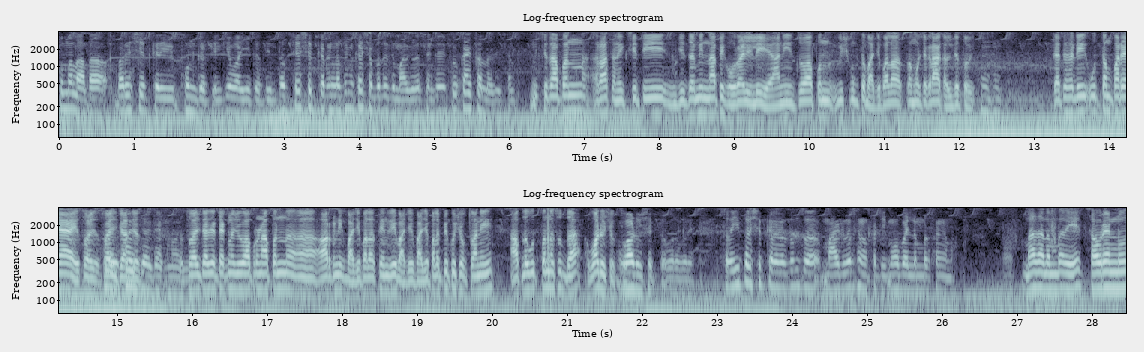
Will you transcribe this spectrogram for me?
तुम्हाला आता बरेच शेतकरी फोन करतील किंवा हे करतील. तर त्या शेतकऱ्यांना तुम्ही कशा पद्धतीने मार्गदर्शन करेल किंवा काय सल्ला देशाल? निश्चित आपण रासायनिक शेती जी जमीन नापीक होऊ राहिलेली आहे आणि जो आपण विषमुक्त भाजीपाला समोरच्या ग्राहकाला देतोय त्याच्यासाठी उत्तम पर्याय आहे. Soil soil charger. Soil charger technology वापरून आपण ऑर्गॅनिक भाजीपाला सेंद्रिय भाजी भाजीपाला पिकू शकतो आणि आपलं उत्पन्न सुद्धा वाढू शकतो. वाढू शकतो बरोबर आहे. तर इतर शेतकऱ्यांना तुमचं मार्गदर्शनासाठी मोबाईल नंबर सांगा ना. माझा नंबर आहे चौऱ्याण्णव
